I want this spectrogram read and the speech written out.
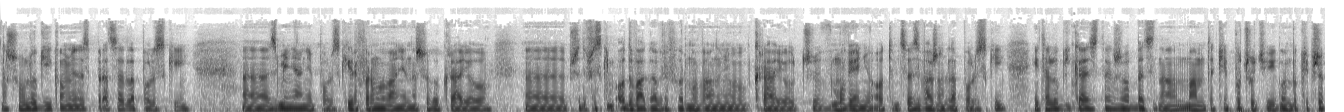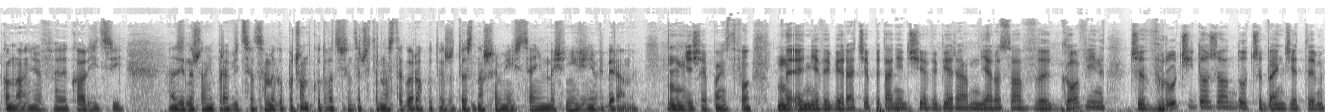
Naszą logiką jest praca dla Polski, e, zmienianie Polski, reformowanie naszego kraju, e, przede wszystkim odwaga w reformowaniu kraju, czy w mówieniu o tym, co jest ważne dla Polski. I ta logika jest także obecna. Mam takie poczucie i głębokie przekonanie w koalicji koalicji Zjednoczonej Prawicy od samego początku 2014 roku, także to jest nasze miejsce i my się nigdzie nie wybieramy. Nie się Państwo nie wybieracie. Pytanie dzisiaj wybiera Jarosław Gowin. Czy wróci do rządu, czy będzie tym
